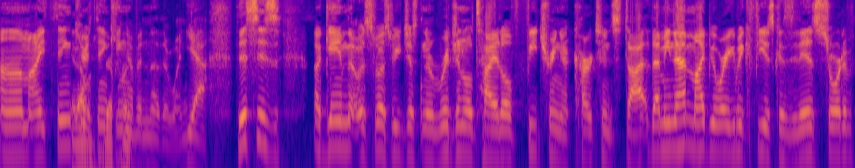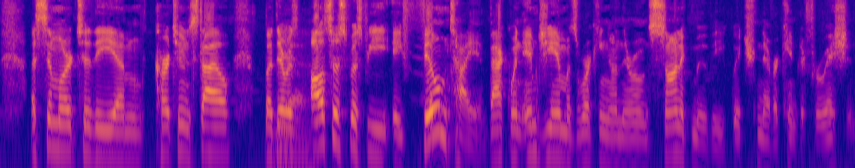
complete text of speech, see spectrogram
Um, I think Yeah, you're thinking different. of another one. Yeah, this is a game that was supposed to be just an original title featuring a cartoon style. I mean, that might be where you get confused because it is sort of a similar to to the um, cartoon style, but there was also supposed to be a film tie-in back when MGM was working on their own Sonic movie, which never came to fruition.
